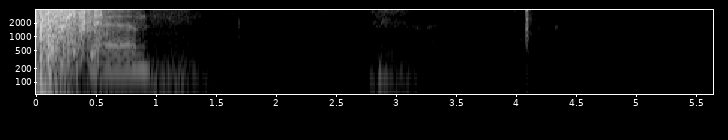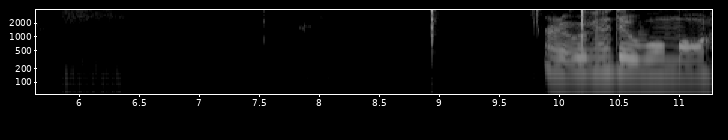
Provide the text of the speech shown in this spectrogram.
Again. Alright, we're gonna do one more.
